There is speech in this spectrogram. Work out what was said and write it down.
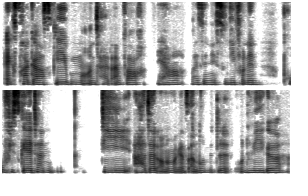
extra Gas geben und halt einfach, ja, weiß ich nicht, so die von den Profiskatern, die hat halt auch nochmal ganz andere Mittel und Wege,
